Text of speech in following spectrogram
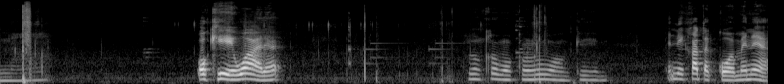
มนะ โอเคว่าแล้วเรื่องเข้ามากันระหว่างเกมไอ้นี่ฆาตกรไหมเนี่ย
